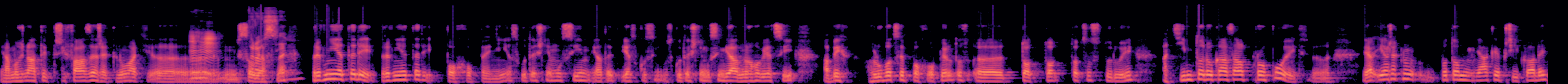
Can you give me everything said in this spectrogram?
Já možná ty tři fáze řeknu, ať mm, jsou prosím. jasné. První je, tedy, první je tedy pochopení. Já skutečně musím, já, teď, já zkusím, skutečně musím dělat mnoho věcí, abych hluboce pochopil to, eh, to, to, to, co studuji a tím to dokázal propojit. Já, já řeknu potom nějaké příklady,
